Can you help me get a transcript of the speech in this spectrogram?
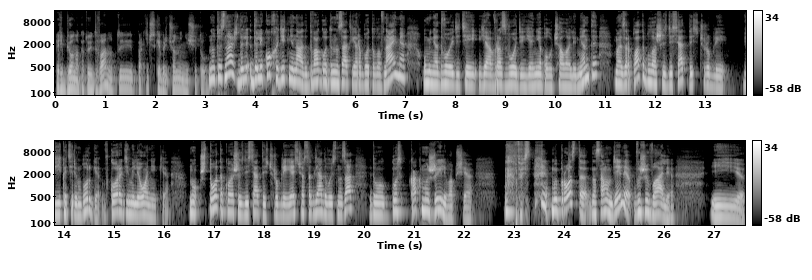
ребенок, а то и два, ну ты практически обречен на нищету. Ну ты знаешь, далеко ходить не надо. Два года назад я работала в найме, у меня двое детей, я в разводе, я не получала алименты, моя зарплата была 60 тысяч рублей. В Екатеринбурге, в городе-миллионнике. Ну, что такое 60 тысяч рублей? Я сейчас оглядываюсь назад и думаю, как мы жили вообще? То есть мы просто на самом деле выживали. И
